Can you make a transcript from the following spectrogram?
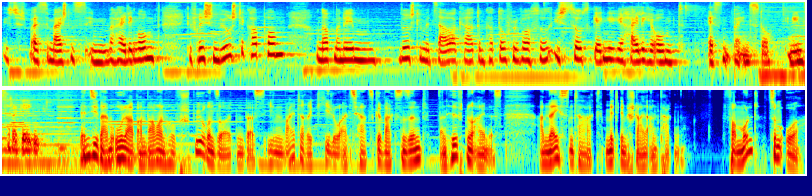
Ist, weil sie meistens im Heiligen Abend die frischen Würste gehabt haben. Und dann hat man eben Würstel mit Sauerkraut und Kartoffelwasser. Ist so das gängige Heilige Abendessen bei uns da in unserer Gegend. Wenn Sie beim Urlaub am Bauernhof spüren sollten, dass Ihnen weitere Kilo ans Herz gewachsen sind, dann hilft nur eines. Am nächsten Tag mit im Stall anpacken. Vom Mund zum Ohr.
